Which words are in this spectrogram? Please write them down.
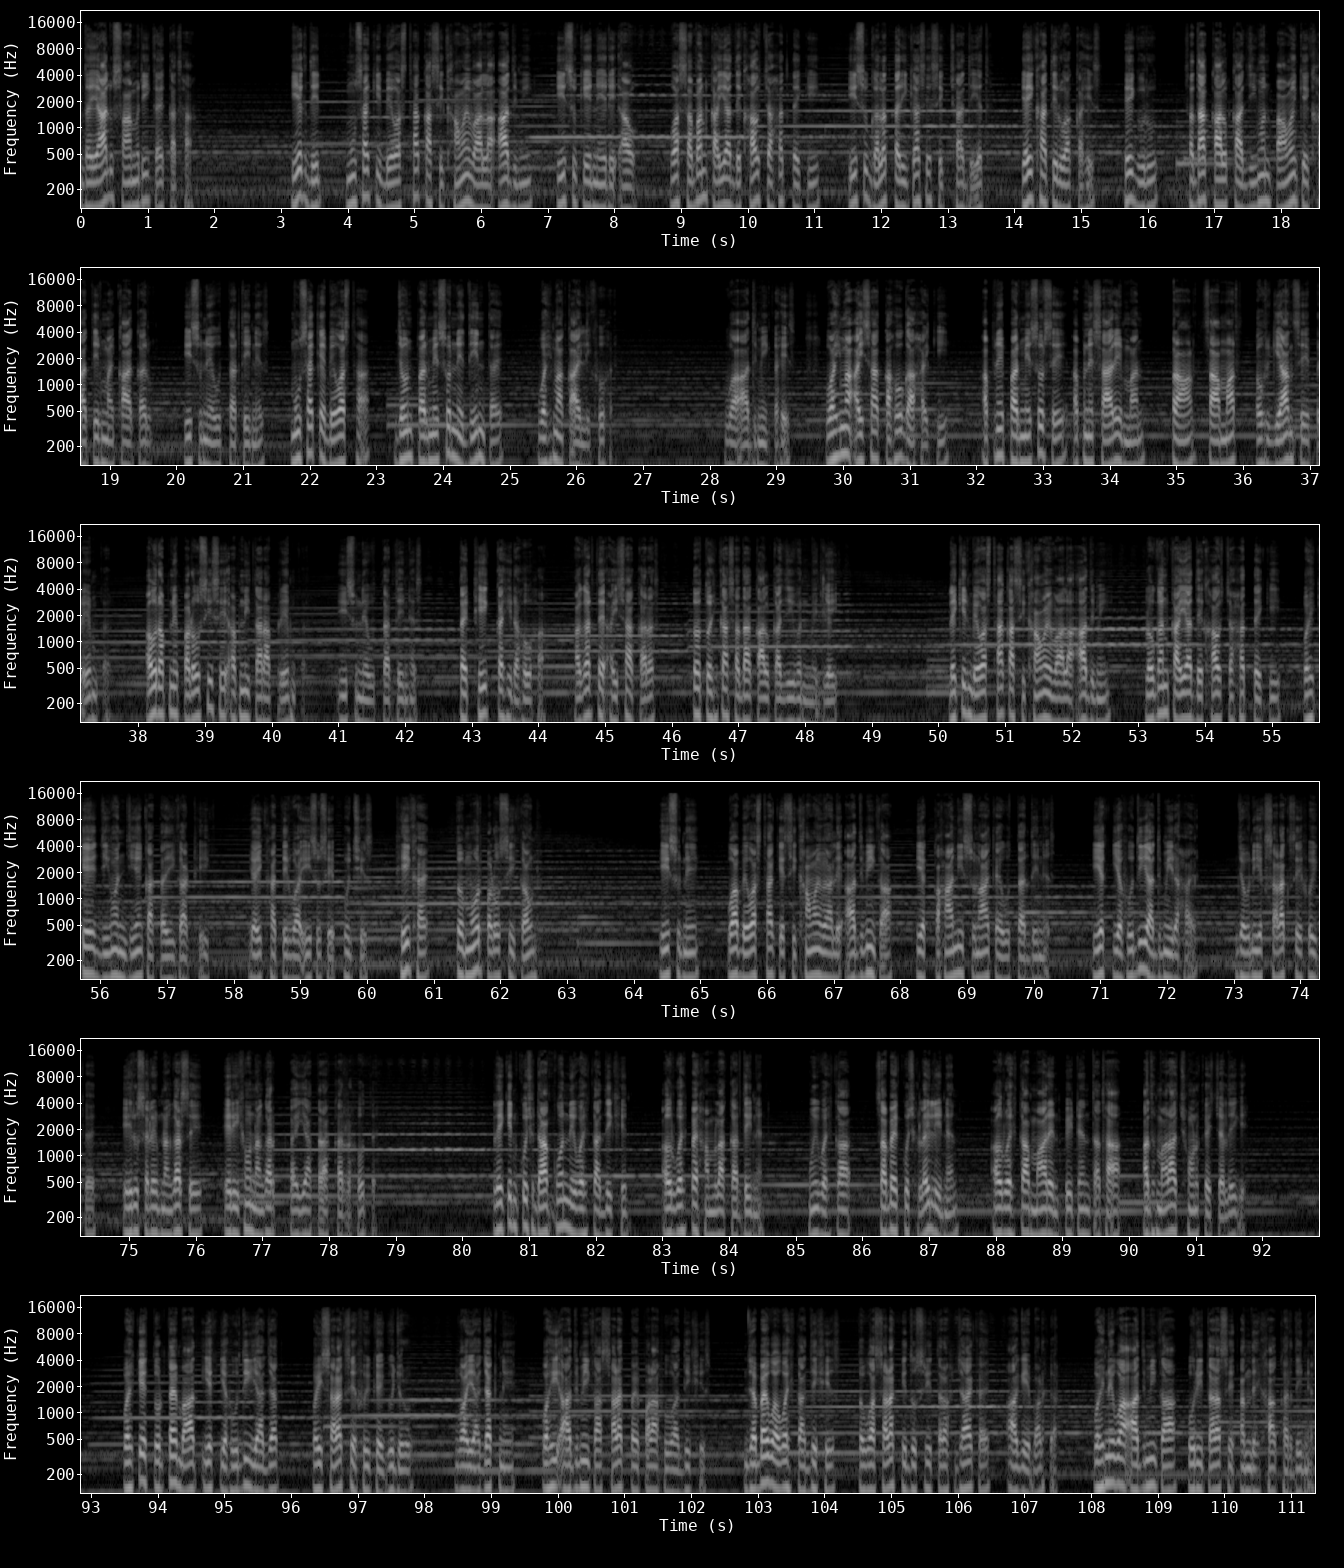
दयालु सामरी का कथा। एक दिन मूसा की व्यवस्था का सिखावे वाला आदमी यीशु के नेरे आओ। वह सबन का यह दिखाव चाहत है कि यीशु गलत तरीका से शिक्षा दियत यही खातिर वह कहिस, हे गुरु, सदा काल का जीवन पावे के खातिर मैं का करूँ? यीशु ने उत्तर दीने मूसा के व्यवस्था जौन परमेश्वर ने दीन तय वही माँ काय लिखो है? वह आदमी कहे, वही माँ ऐसा कहोगा है कि अपने परमेश्वर से अपने सारे मन, प्राण सामर्थ्य और ज्ञान से प्रेम कर और अपने पड़ोसी से अपनी तरह प्रेम कर। यीशु ने उत्तर दीने तय ठीक कही रहो हा। अगर ते ऐसा करस तो तुहका सदा काल का जीवन मिल जाई लेकिन व्यवस्था का सिखावे वाला आदमी लोगन का यह दिखाव चाहते कि वही के जीवन जिए का तरीका ठीक यही खातिर वह यीशु से पूछिस ठीक है तो मोर पड़ोसी कौन यीशु ने वह व्यवस्था के सिखावे वाले आदमी का एक कहानी सुना के उत्तर देने एक यहूदी आदमी रहा जब एक सड़क से हुई के यरूशलेम नगर से एरिहो नगर का यात्रा कर रहे थे लेकिन कुछ डाकुओं ने वह का दिखे और वह पर हमला कर दीने हुई वह का सबे कुछ ले लीनन और वह का मारेन पीटन तथा अधमरा छोड़ के चले गए। वह के तुरंत बाद एक यहूदी याजक वही सड़क से हुई के गुजरो। वह याजक ने वही आदमी का सड़क पर पड़ा हुआ दिखिस। जब वह वह का दिखिस तो वह सड़क की दूसरी तरफ़ जाकर आगे बढ़ गया वही ने वह आदमी का पूरी तरह से अनदेखा कर दीने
